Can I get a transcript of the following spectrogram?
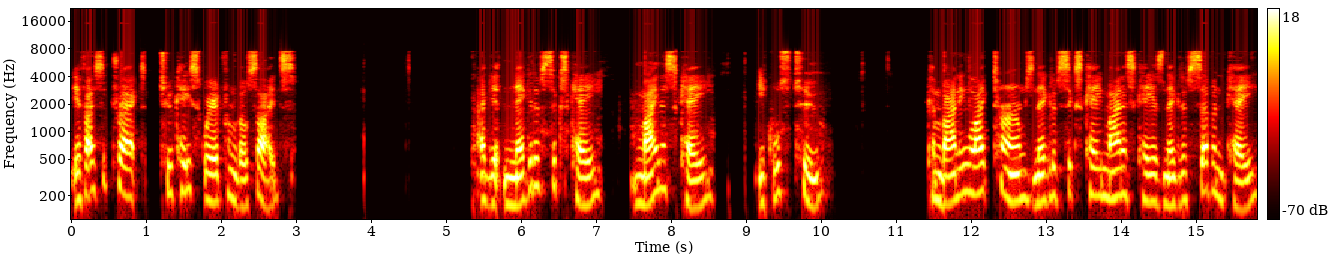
If I subtract 2k squared from both sides, I get negative 6k minus k equals 2. Combining like terms, negative 6k minus k is negative 7k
